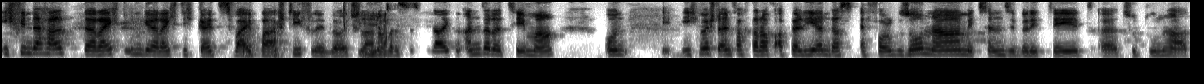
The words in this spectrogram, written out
ich finde halt, der Recht Ungerechtigkeit zwei Paar Stiefel in Deutschland, ja. aber das ist vielleicht ein anderes Thema. Und ich möchte einfach darauf appellieren, dass Erfolg so nah mit Sensibilität äh, zu tun hat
